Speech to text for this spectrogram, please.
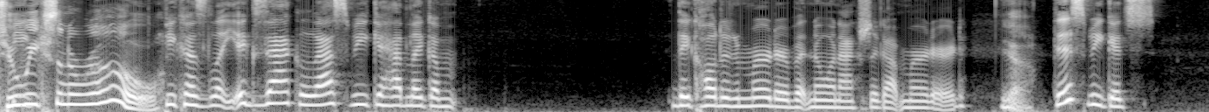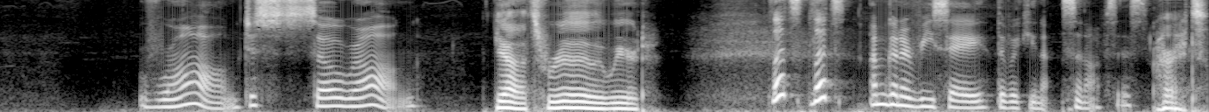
Two Be- weeks in a row. because like exactly last week it had like a they called it a murder but no one actually got murdered. yeah. This week it's wrong, just so wrong. Yeah, that's really weird. Let's let's I'm going to re-say the wiki synopsis. All right.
